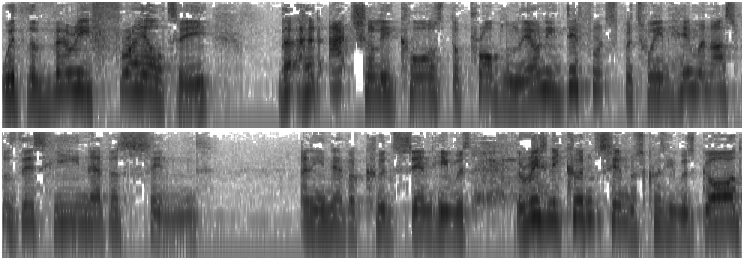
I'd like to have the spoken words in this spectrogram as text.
with the very frailty that had actually caused the problem. The only difference between Him and us was this He never sinned and he never could sin. He was, the reason he couldn't sin was because he was God.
